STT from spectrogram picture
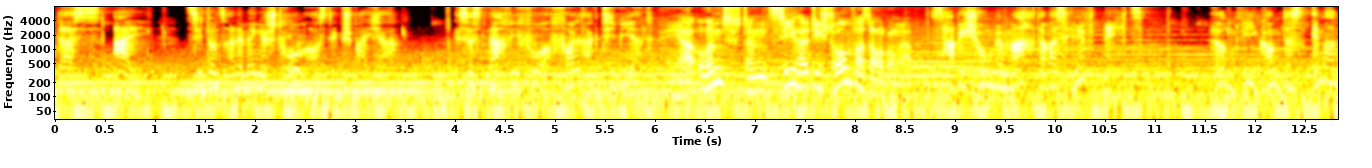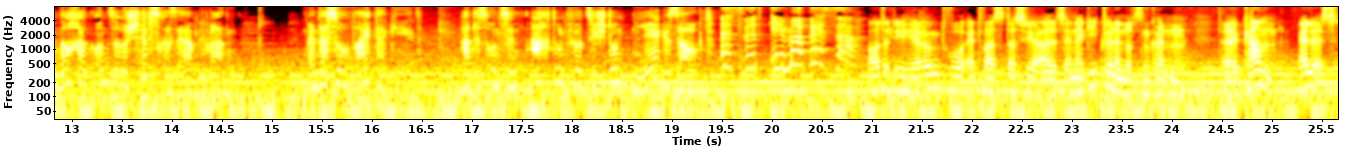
Das Ei zieht uns eine Menge Strom aus dem Speicher. Es ist nach wie vor voll aktiviert. Ja und? Dann zieh halt die Stromversorgung ab. Das habe ich schon gemacht, aber es hilft nichts. Irgendwie kommt es immer noch an unsere Schiffsreserven ran. Wenn das so weitergeht, hat es uns in 48 Stunden leer gesaugt. Es wird immer besser. Ortet ihr hier irgendwo etwas, das wir als Energiequelle nutzen könnten? Äh, Carmen, Alice.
